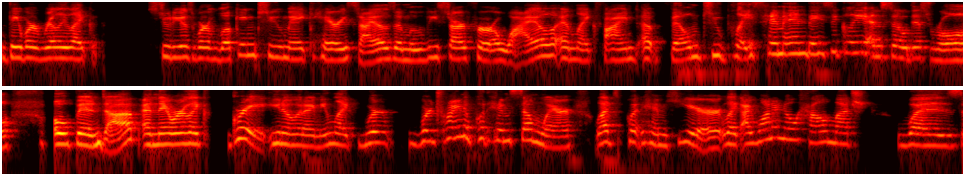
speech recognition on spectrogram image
they were really like studios were looking to make Harry Styles a movie star for a while and like find a film to place him in basically. And so this role opened up and they were like great you know what i mean? Like we're we're trying to put him somewhere. Let's put him here. Like i want to know how much was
